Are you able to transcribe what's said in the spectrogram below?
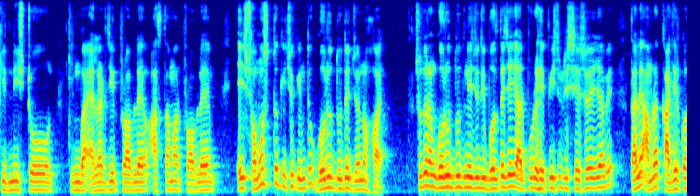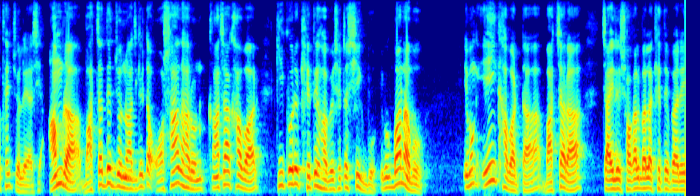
কিডনি স্টোন কিংবা অ্যালার্জির প্রবলেম আস্তামার প্রবলেম এই সমস্ত কিছু কিন্তু গরুর দুধের জন্য হয়। সুতরাং গরুর দুধ নিয়ে যদি বলতে যাই আর পুরো এপিসোডই শেষ হয়ে যাবে, তাহলে আমরা কাজের কথাই চলে আসি। আমরা বাচ্চাদের জন্য আজকে একটা অসাধারণ কাঁচা খাবার কি করে খেতে হবে সেটা শিখব এবং বানাবো। এবং এই খাবারটা বাচ্চারা চাইলে সকালবেলা খেতে পারে,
